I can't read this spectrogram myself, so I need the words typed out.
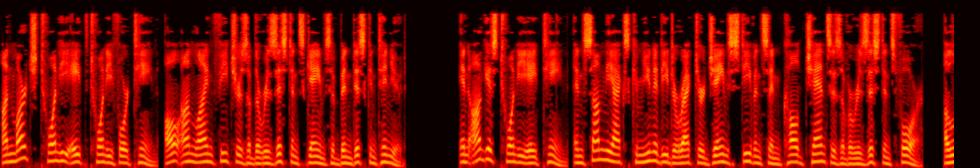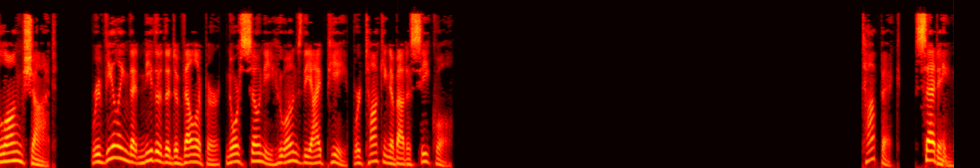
On March 28, 2014, all online features of the Resistance games have been discontinued. In August 2018, Insomniac's community director James Stevenson called chances of a Resistance 4, "...a long shot," revealing that neither the developer, nor Sony who owns the IP, were talking about a sequel. Setting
